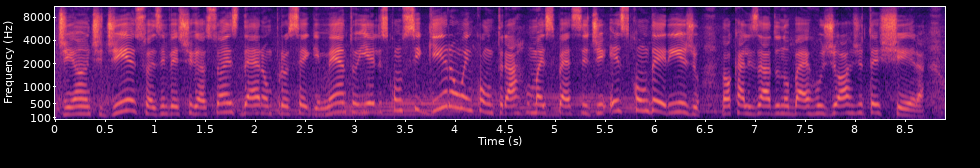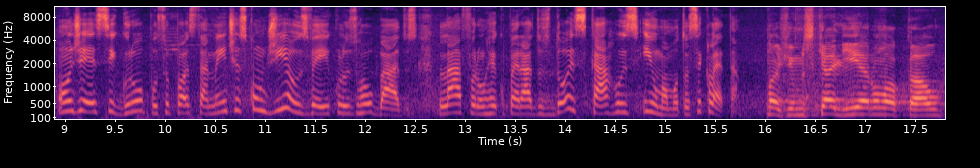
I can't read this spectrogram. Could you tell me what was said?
Diante disso, as investigações deram prosseguimento e eles conseguiram encontrar uma espécie de esconderijo localizado no bairro Jorge de Teixeira, onde esse grupo supostamente escondia os veículos roubados. Lá foram recuperados dois carros e uma motocicleta. Nós vimos que ali era um local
